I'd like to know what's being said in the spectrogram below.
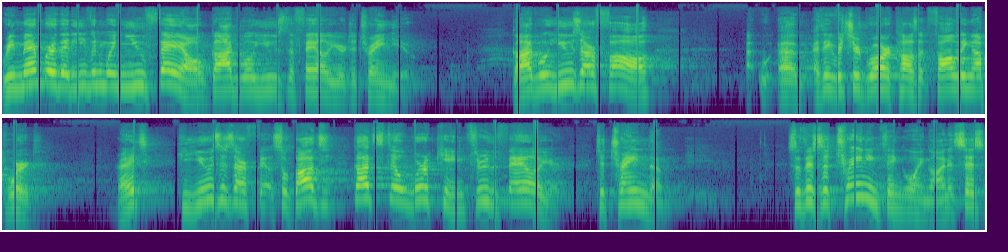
Remember that even when you fail, God will use the failure to train you. God will use our fall. Uh, uh I think Richard Rohr calls it falling upward, right? He uses our fail. So God's, God's still working through the failure to train them. So there's a training thing going on. It says,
